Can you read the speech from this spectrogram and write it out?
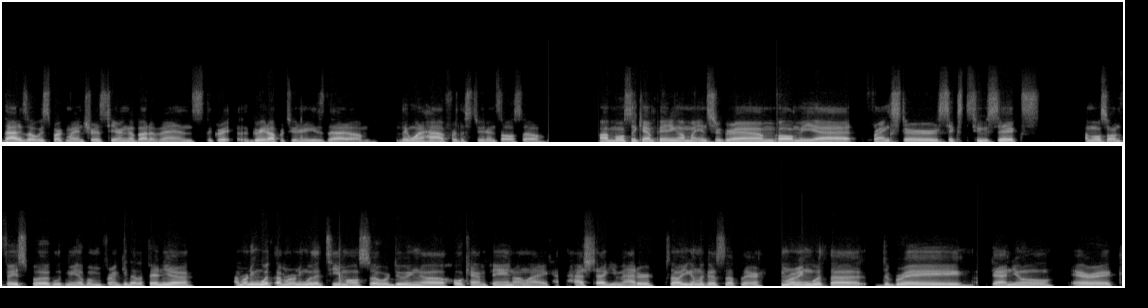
that has always sparked my interest, hearing about events, the great great opportunities that um, they want to have for the students. Also, I'm mostly campaigning on my Instagram. Follow me at Frankster626. I'm also on Facebook. Look me up. I'm Frankie De La Pena. I'm running with I'm running with a team also. We're doing a whole campaign on like hashtag You Matter. So you can look us up there. I'm running with uh, Dubrea, Daniel, Eric,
